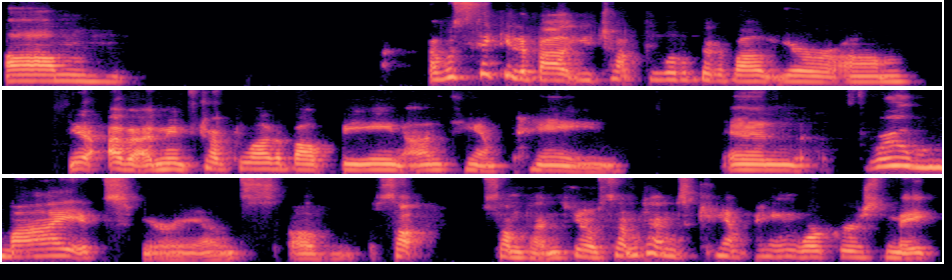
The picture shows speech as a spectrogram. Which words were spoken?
Um, I was thinking about, you talked a little bit about your, um, yeah, I, mean, you've talked a lot about being on campaign. And through my experience of sometimes, you know, sometimes campaign workers make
